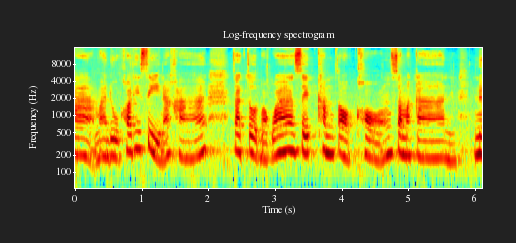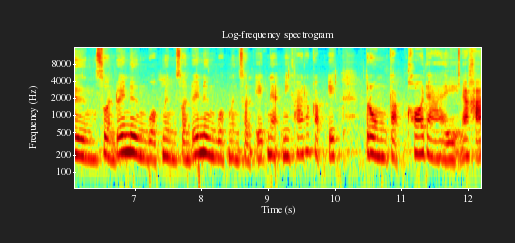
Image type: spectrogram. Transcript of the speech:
ค่ะ มาดูข้อที่ 4 นะคะ จากโจทย์บอกว่าเซตคำตอบของสมการ 1 ส่วนด้วย 1 บวก 1 ส่วนด้วย 1 บวก 1 ส่วน x เนี่ย มีค่าเท่ากับ x ตรงกับข้อใดนะคะ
